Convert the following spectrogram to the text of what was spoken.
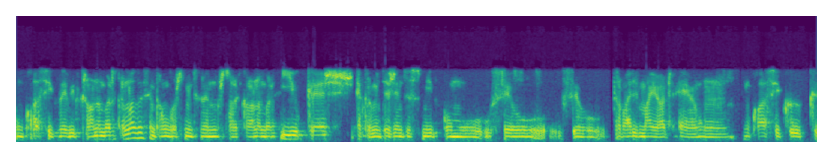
um clássico de David Cronenberg. Para nós é sempre um gosto muito grande mostrar Cronenberg. E o Crash é para muita gente assumido como o seu, o seu trabalho maior. É um, um clássico que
